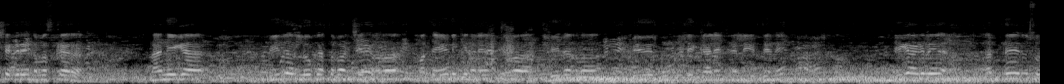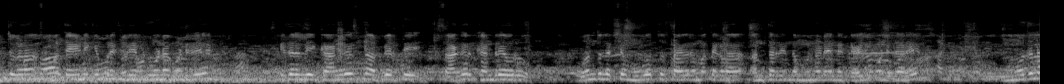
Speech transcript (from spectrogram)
ವೀಕ್ಷಕರೇ, ನಮಸ್ಕಾರ. ನಾನೀಗ ಬೀದರ್ ಲೋಕಸಭಾ ಕ್ಷೇತ್ರದ ಮತ ಎಣಿಕೆ ನಡೆಯುತ್ತಿರುವ ಬೀದರ್ನ ಬಿ ವಿ ಕಾಲೇಜಿನಲ್ಲಿ ಇದ್ದೇನೆ. ಈಗಾಗಲೇ ಹದಿನೈದು ಸುತ್ತುಗಳ ಮತ ಎಣಿಕೆ ಪ್ರಕ್ರಿಯೆ ಪೂರ್ಣಗೊಂಡಿದೆ. ಇದರಲ್ಲಿ ಕಾಂಗ್ರೆಸ್ನ ಅಭ್ಯರ್ಥಿ ಸಾಗರ್ ಖಂಡ್ರೆ ಅವರು ಒಂದು ಲಕ್ಷ ಮೂವತ್ತು ಸಾವಿರ ಮತಗಳ ಅಂತರದಿಂದ ಮುನ್ನಡೆಯನ್ನು ಕಾಯ್ದುಕೊಂಡಿದ್ದಾರೆ ಮೊದಲ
